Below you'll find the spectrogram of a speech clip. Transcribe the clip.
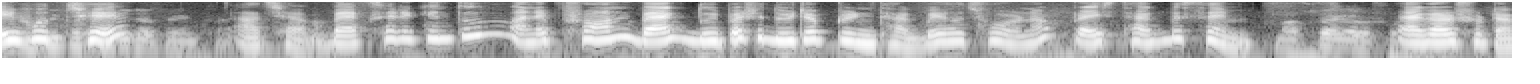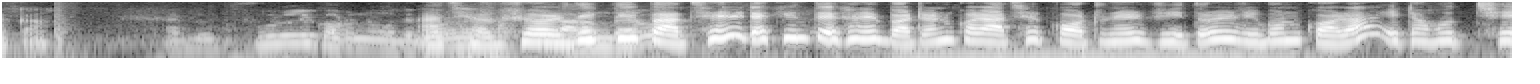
এই হচ্ছে আচ্ছা ব্যাক সাইডে কিন্তু মানে ফ্রন্ট ব্যাক দুই পাশে দুইটা প্রিন্ট থাকবে। এই হচ্ছে ওর না প্রাইস থাকবে সেম এগারোশো টাকা। একদম ফুললি কটনের মধ্যে। আচ্ছা গরমের দেখতেই পাচ্ছেন এটা কিন্তু এখানে বাটন করা আছে কটনের ভিতরে রিবন করা। এটা হচ্ছে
